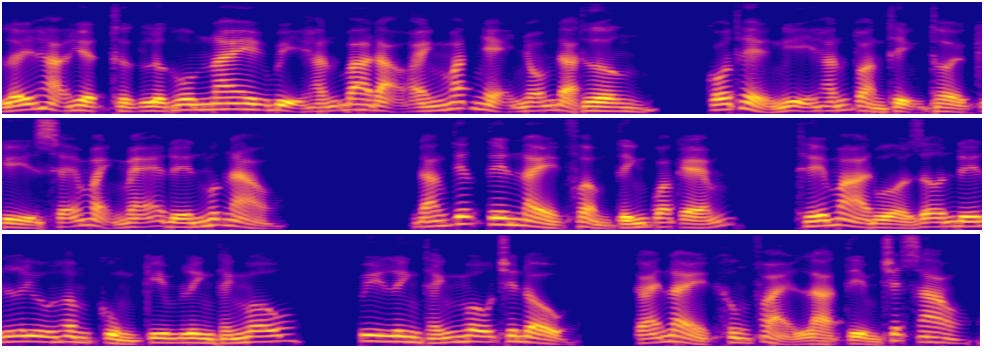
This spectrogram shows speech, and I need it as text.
Lấy hạ hiệt thực lực hôm nay bị hắn ba đạo ánh mắt nhẹ nhõm đả thương, có thể nghĩ hắn toàn thịnh thời kỳ sẽ mạnh mẽ đến mức nào. Đáng tiếc tên này phẩm tính quá kém, thế mà đùa giỡn đến lưu hâm cùng kim linh thánh mẫu, quy linh thánh mẫu trên đầu, cái này không phải là tìm chết sao.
